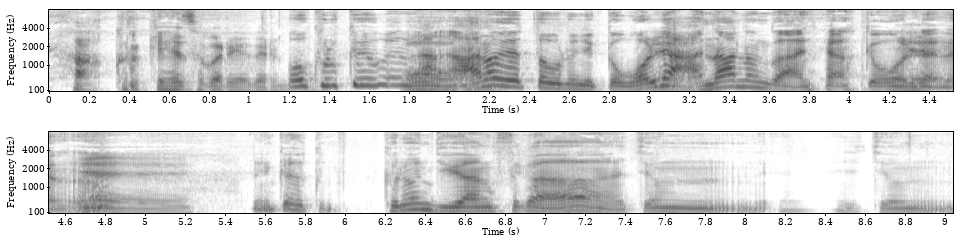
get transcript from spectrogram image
아, 그렇게 해석을 해야 되는 거예요. 어, 그렇게 어. 안 하겠다 그러니까 원래 네. 안 하는 거 아니야. 그 원래는. 네. 네. 그러니까 그, 런 뉘앙스가 좀, 좀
